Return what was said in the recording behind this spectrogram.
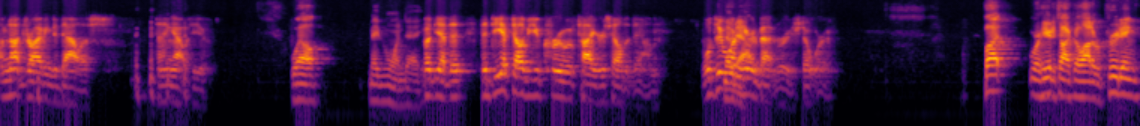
I'm not driving to Dallas to hang out with you. Well, maybe one day. But yeah, the the DFW crew of Tigers held it down. We'll do no one doubt. here in Baton Rouge. Don't worry. But we're here to talk a lot of recruiting.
